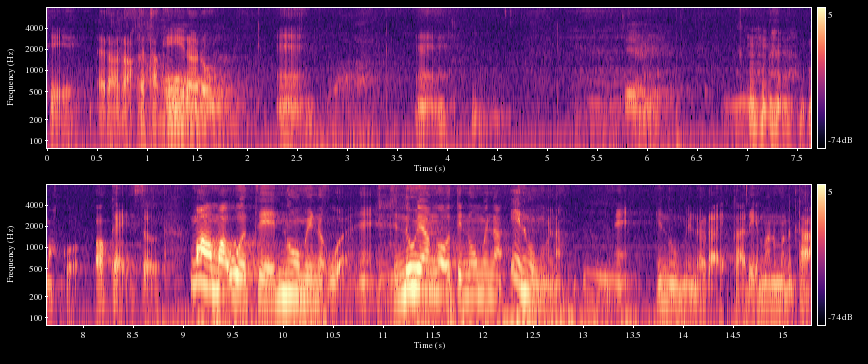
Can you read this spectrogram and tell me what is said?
te rarakatake i raro. Eh, eh. Mako, ok, so, māma ua te nōmina ua, eh, te nuianga o te nōmina, e nōmina, eh, e nōmina rai, ka mana mana tā.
